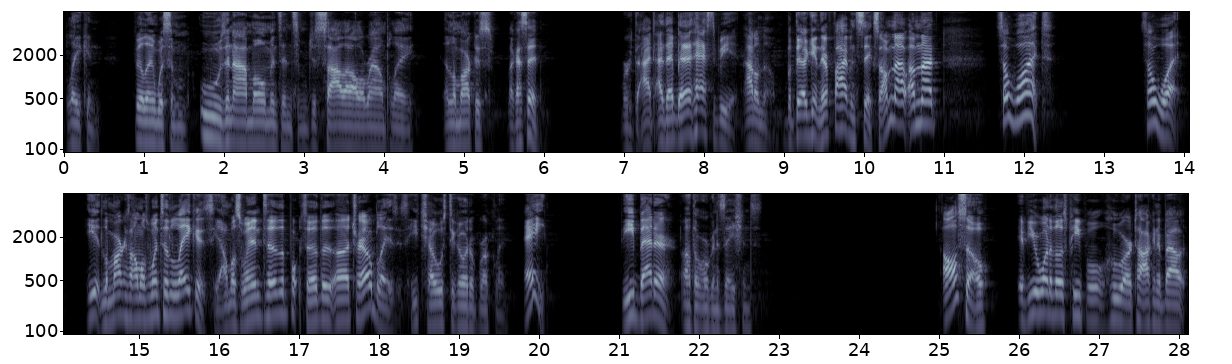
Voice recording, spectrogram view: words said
Blake can fill in with some oohs and ah moments and some just solid all around play. And Lamarcus, like I said, I, I, that, that has to be it. I don't know, but they're, again, they're five and six, so I'm not. I'm not. So what? So what? He Lamarcus almost went to the Lakers. He almost went to the to the uh, Trailblazers. He chose to go to Brooklyn. Hey, be better, other organizations. Also, if you're one of those people who are talking about,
